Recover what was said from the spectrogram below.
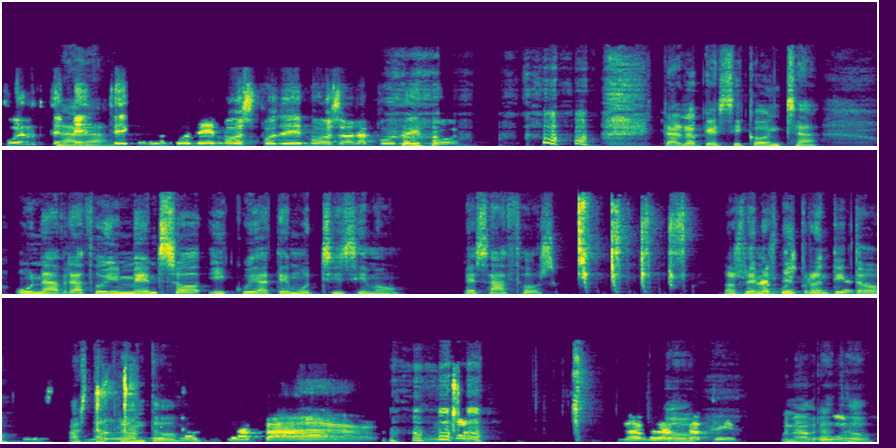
fuertemente. Ahora podemos, podemos, ahora podemos. claro que sí, Concha. Un abrazo inmenso y cuídate muchísimo. Besazos. Nos vemos muy prontito. Hasta pronto. Un abrazo. Un abrazo.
